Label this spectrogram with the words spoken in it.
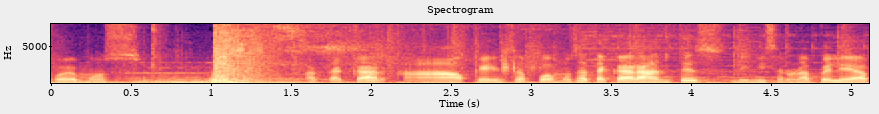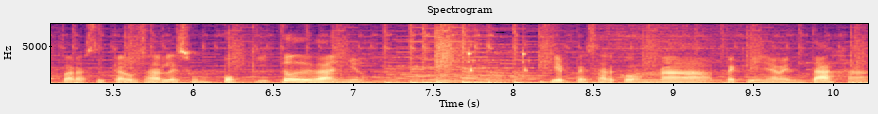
Podemos Atacar. Ah, ok. O sea, podemos atacar antes de iniciar una pelea para así causarles un poquito de daño. Y empezar con una pequeña ventaja.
